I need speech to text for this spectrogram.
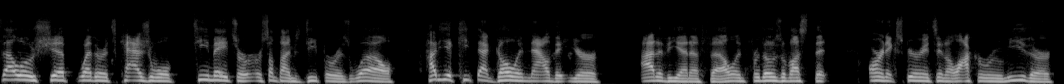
fellowship whether it's casual teammates or, or sometimes deeper as well. How do you keep that going now that you're out of the NFL and for those of us that aren't experiencing a locker room either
